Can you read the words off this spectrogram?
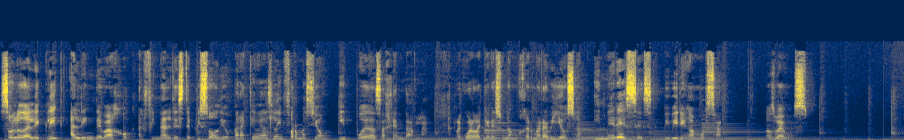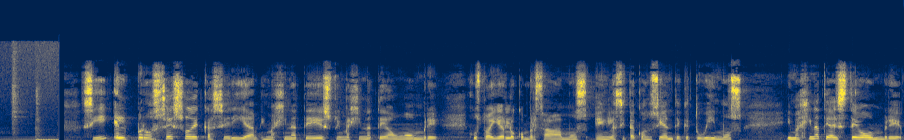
Solo dale clic al link debajo al final de este episodio para que veas la información y puedas agendarla. Recuerda que eres una mujer maravillosa y mereces vivir en amor sano. Nos vemos. ¿Sí? El proceso de cacería, imagínate esto, imagínate a un hombre, justo ayer lo conversábamos en la cita consciente que tuvimos, imagínate a este hombre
